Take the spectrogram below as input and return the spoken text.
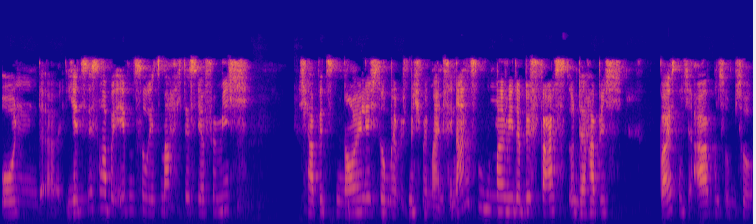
Und äh, jetzt ist aber eben so, jetzt mache ich das ja für mich. Ich habe jetzt neulich so mich mit meinen Finanzen mal wieder befasst und da habe ich weiß nicht, abends um so,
